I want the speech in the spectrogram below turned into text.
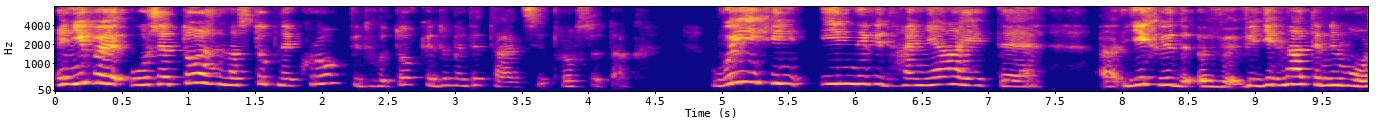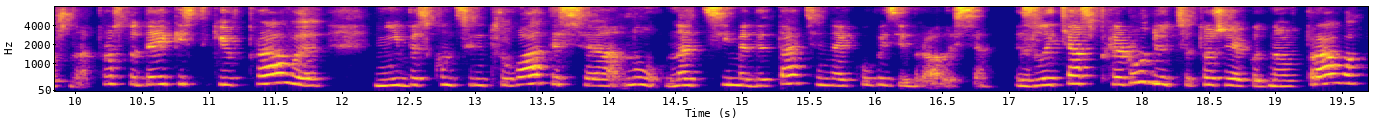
І ніби вже теж наступний крок підготовки до медитації, просто так. Ви їх і, не відганяєте, е, їх від, відігнати не можна. Просто деякі такі вправи, ніби сконцентруватися ну, на цій медитації, на яку ви зібралися. Злиття з природою це теж як одна вправа.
